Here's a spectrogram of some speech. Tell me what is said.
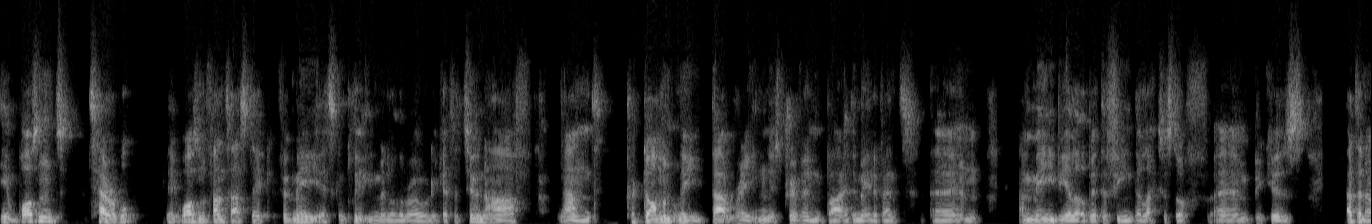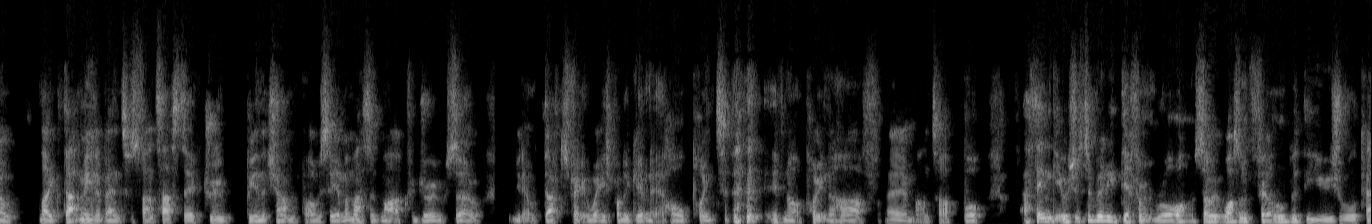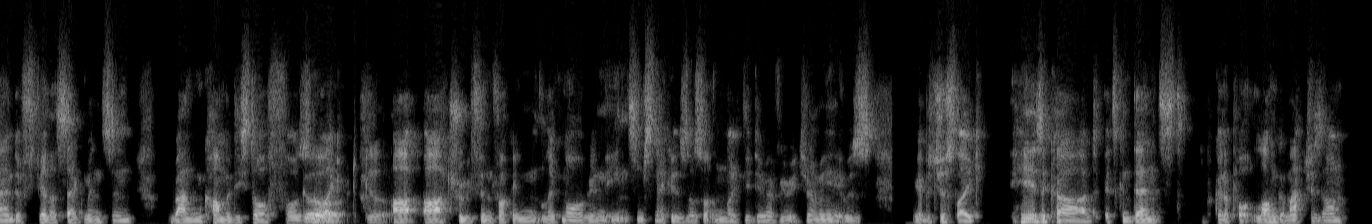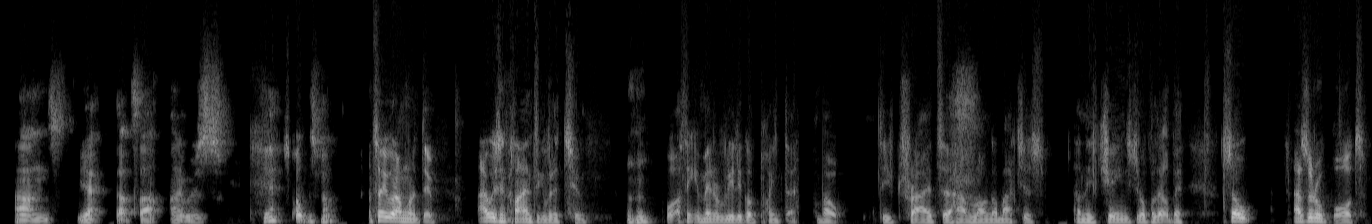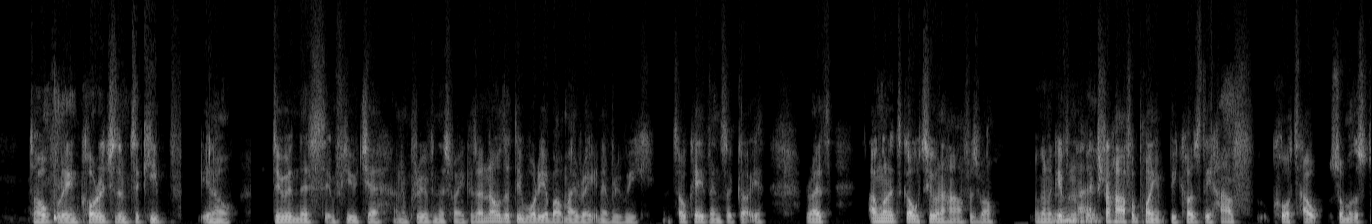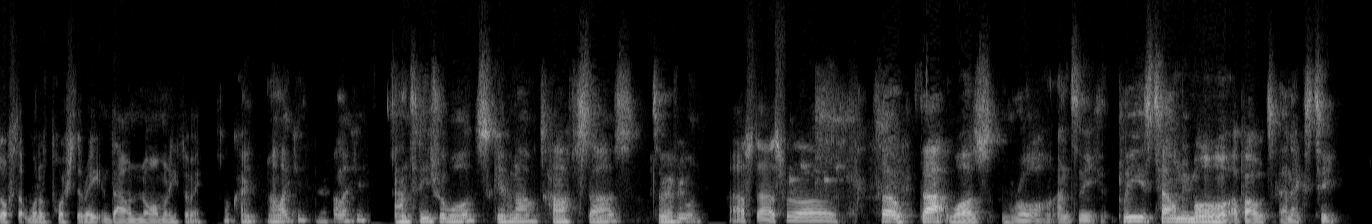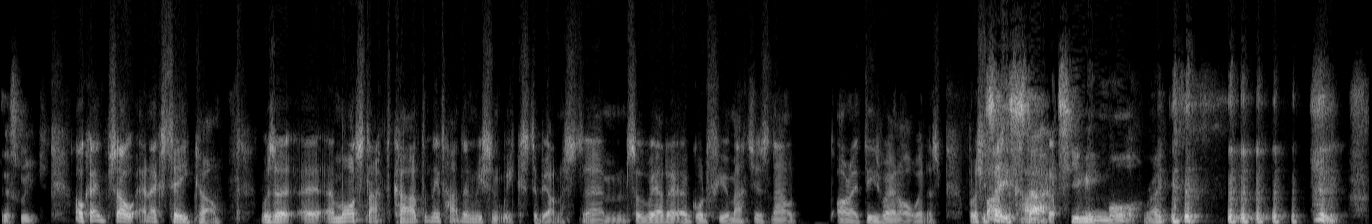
it wasn't terrible. It wasn't fantastic. For me, it's completely middle of the road. It gets a two and a half, and predominantly that rating is driven by the main event, um, and maybe a little bit the Fiend Alexa stuff, um, because I don't know. Like that main event was fantastic. Drew being the champ, obviously, I'm a massive mark for Drew, so you know that straight away is probably giving it a whole point, if not a point and a half, um, on top. But I think it was just a really different Raw, so it wasn't filled with the usual kind of filler segments and random comedy stuff. Or not like good. our, R-Truth and fucking Liv Morgan eating some Snickers or something like they do every week. Do you know what I mean? It was it was just like here's a card, it's condensed, we're gonna put longer matches on, and yeah, that's that. And it was yeah, So- was. I'll tell you what I'm going to do. I was inclined to give it a 2 Mhm. but I think you made a really good point there about they've tried to have longer matches and they've changed it up a little bit. So, as a reward to hopefully encourage them to keep, you know, doing this in future and improving this way, because I know that they worry about my rating every week. It's okay, Vince, I got you. Right? I'm going to go two and a half as well. I'm going to give them that extra half a point because they have cut out some of the stuff that would have pushed the rating down normally for me. Okay, I like it. I like it. Anthony's rewards giving out half stars to everyone. Half stars for all. So that was Raw, Anthony. Please tell me more about NXT this week. Okay, so NXT, Carl, was a, a, a more stacked card than they've had in recent weeks, to be honest. Um, so we had a, a good few matches now. All right, these weren't all winners. But as You say as the card go- stacked, you mean more, right?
